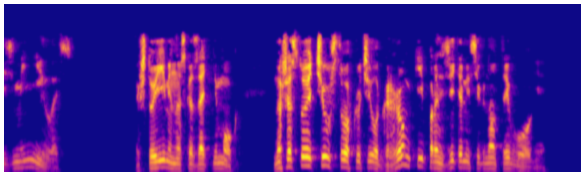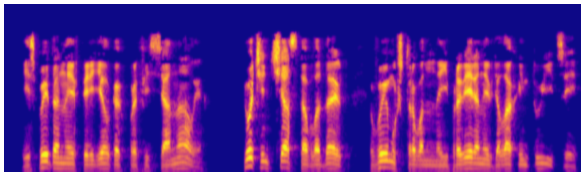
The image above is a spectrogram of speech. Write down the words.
изменилось. Что именно сказать не мог, но шестое чувство включило громкий пронзительный сигнал тревоги. Испытанные в переделках профессионалы очень часто обладают вымуштрованной и проверенной в делах интуиции,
